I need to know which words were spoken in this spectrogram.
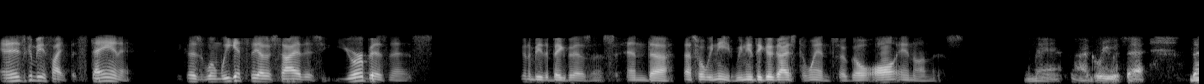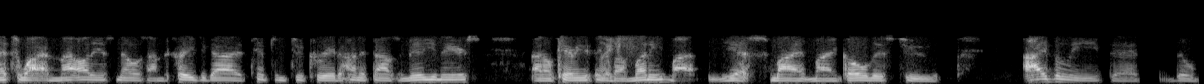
and it is going to be a fight, but stay in it because when we get to the other side of this, your business is going to be the big business, and uh, that's what we need. We need the good guys to win. So go all in on this. Man, I agree with that. That's why my audience knows I'm the crazy guy attempting to create a hundred thousand millionaires. I don't care anything nice. about money. My yes, my my goal is to. I believe that the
